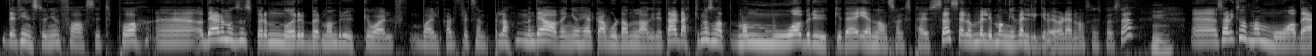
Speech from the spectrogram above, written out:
Det finnes det jo ingen fasit på. Uh, og det er det mange som spør om når bør man bruke wild, wildcard f.eks. Men det avhenger jo helt av hvordan laget ditt er. Det er ikke noe sånn at man må bruke det i en landslagspause, selv om veldig mange velger å gjøre det i en landslagspause. Mm. Uh, så er det ikke sånn at man må det.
